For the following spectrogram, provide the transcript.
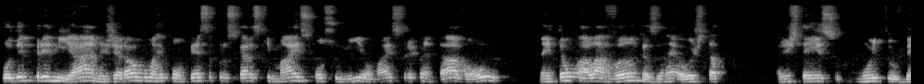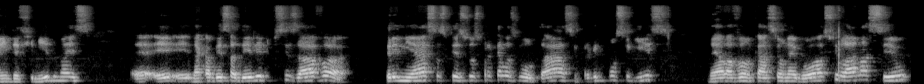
poder premiar, né, gerar alguma recompensa para os caras que mais consumiam, mais frequentavam, ou né, então alavancas, né, hoje tá, a gente tem isso muito bem definido, mas é, é, na cabeça dele ele precisava premiar essas pessoas para que elas voltassem, para que ele conseguisse né, alavancar seu negócio, e lá nasceu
